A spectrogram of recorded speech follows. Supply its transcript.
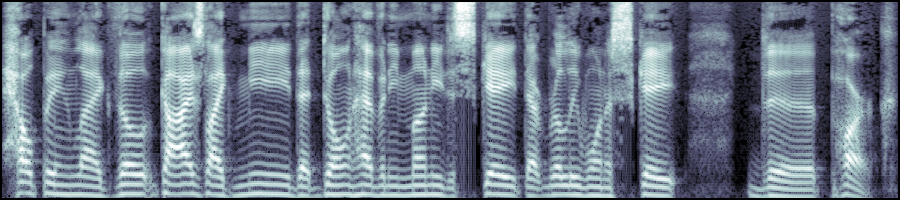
helping like those guys like me that don't have any money to skate that really want to skate the park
